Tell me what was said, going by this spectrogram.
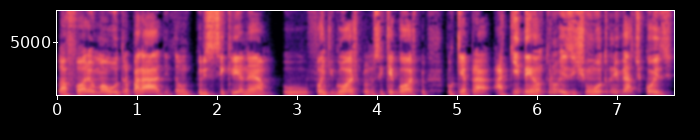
lá fora é uma outra parada. Então por isso se cria, né? O funk gospel, não sei o que gospel, porque é para aqui dentro existe um outro universo de coisas.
